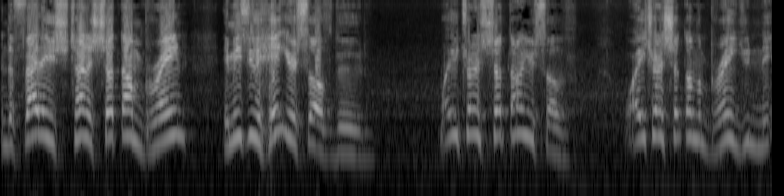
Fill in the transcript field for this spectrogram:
And the fact that you're trying to shut down brain, it means you hate yourself, dude. Why are you trying to shut down yourself? Why are you trying to shut down the brain? You na-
